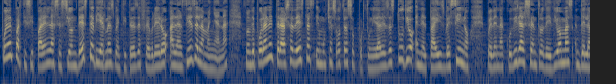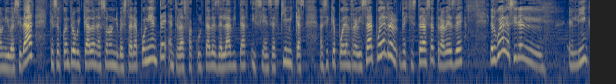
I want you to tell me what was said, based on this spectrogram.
pueden participar en la sesión de este viernes 23 de febrero a las 10 de la mañana, donde podrán enterarse de estas y muchas otras oportunidades de estudio en el país vecino. Pueden acudir al Centro de Idiomas de la Universidad, que se encuentra ubicado en la zona universitaria poniente, entre las facultades del Hábitat y Ciencias Químicas. Así que pueden revisar, pueden registrarse a través de... Les voy a decir el, link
